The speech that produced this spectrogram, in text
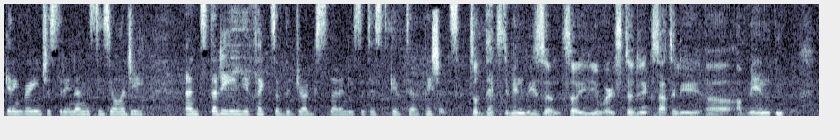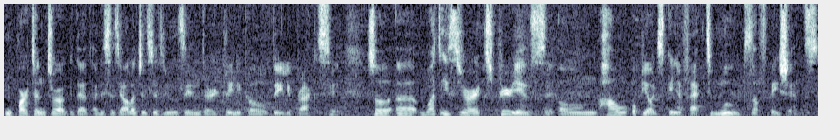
getting very interested in anesthesiology and studying the effects of the drugs that anesthetists give to patients. So that's the main reason. So you were studying exactly uh, a main important drug that anesthesiologists use in their clinical daily practice. So, uh, what is your experience on how opioids can affect moods of patients?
